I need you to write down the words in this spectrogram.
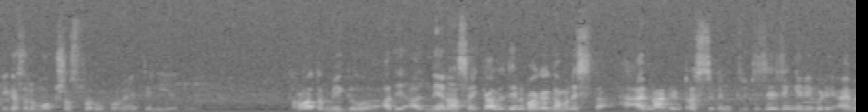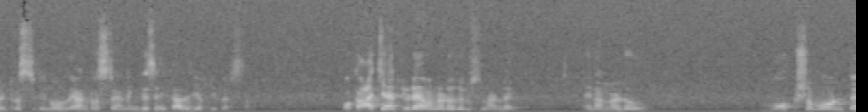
నీకు అసలు మోక్ష స్వరూపమే తెలియదు. తర్వాత మీకు అది నేను ఆ సైకాలజీని బాగా గమనిస్తా. I'm not interested in criticising anybody I'm interested in only understanding the psychology of the person ఒక ఆచార్యుడు ఏమన్నాడో తెలుసునండి? ఆయన అన్నాడు మోక్షము అంటే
